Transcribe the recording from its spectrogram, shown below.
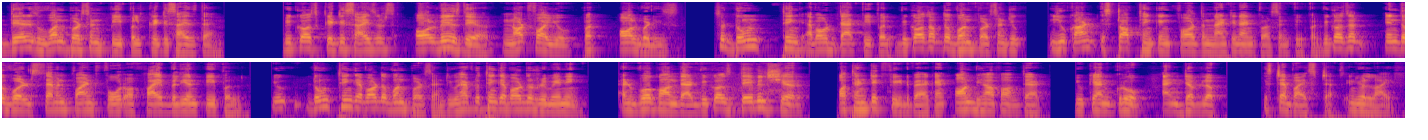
there is 1% people criticize them. Because criticizers always there, not for you, but all bodies. So don't think about that people because of the 1% you you can't stop thinking for the 99% people because in the world 7.4 or 5 billion people you don't think about the 1% you have to think about the remaining and work on that because they will share authentic feedback and on behalf of that you can grow and develop step by step in your life.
